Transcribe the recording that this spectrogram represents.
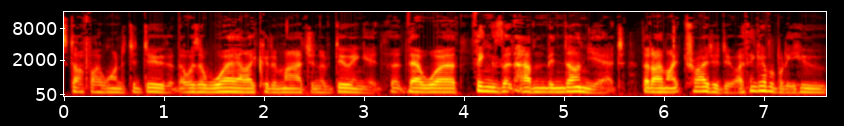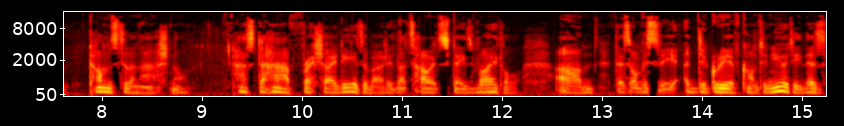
stuff I wanted to do, that there was a way I could imagine of doing it, that there were things that hadn't been done yet that I might try to do. I think everybody who comes to the National has to have fresh ideas about it. That's how it stays vital. Um, there's obviously a degree of continuity. There's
